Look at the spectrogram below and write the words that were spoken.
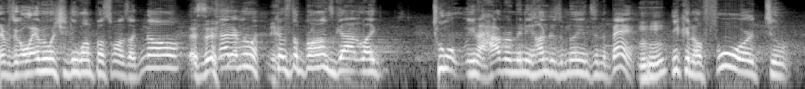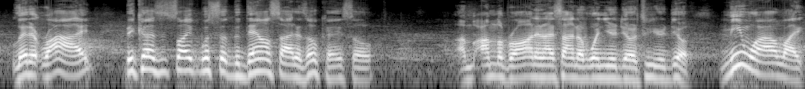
everyone's like, "Oh, everyone should do one plus ones." Like, no, not everyone, because LeBron's got like two, you know, however many hundreds of millions in the bank. Mm-hmm. He can afford to let it ride because it's like, what's the, the downside? Is okay, so I'm, I'm LeBron and I signed a one year deal or two year deal. Meanwhile, like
